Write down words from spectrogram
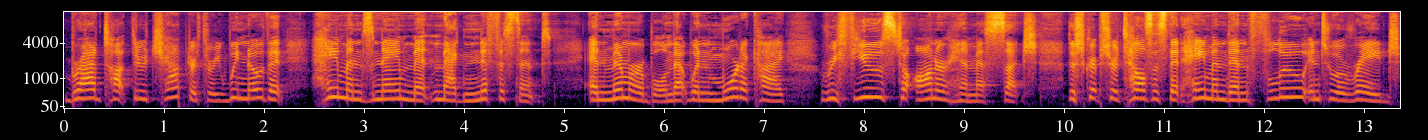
Brad taught through chapter three, we know that Haman's name meant magnificent and memorable, and that when Mordecai refused to honor him as such, the scripture tells us that Haman then flew into a rage,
